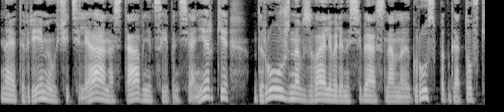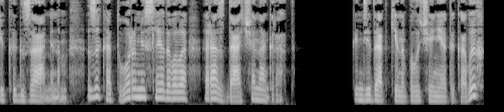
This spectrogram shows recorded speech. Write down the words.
На это время учителя, наставницы и пенсионерки дружно взваливали на себя основной груз подготовки к экзаменам, за которыми следовала раздача наград. Кандидатки на получение таковых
